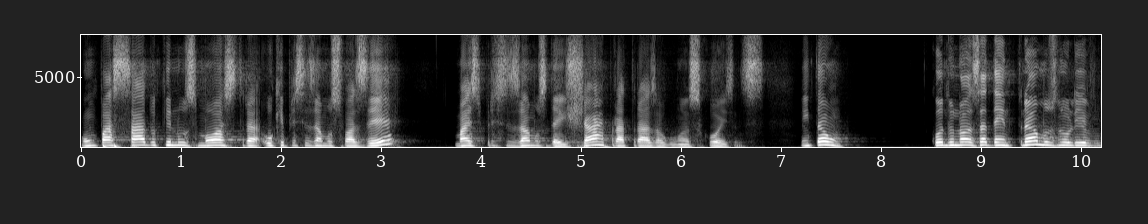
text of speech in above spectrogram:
um passado que nos mostra o que precisamos fazer, mas precisamos deixar para trás algumas coisas. Então, quando nós adentramos no livro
